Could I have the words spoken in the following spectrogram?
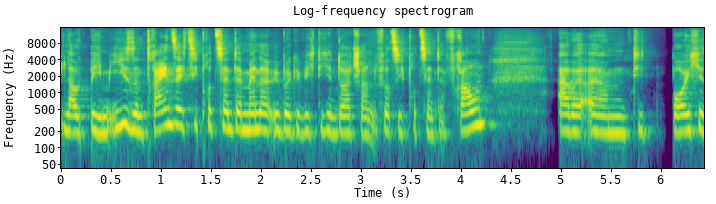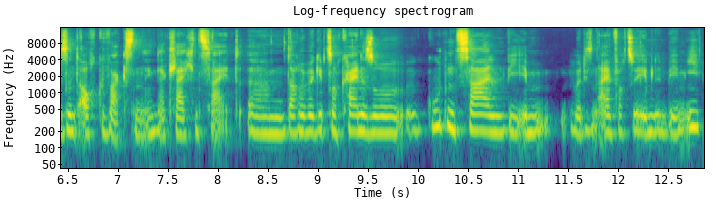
laut BMI sind 63 Prozent der Männer übergewichtig in Deutschland, 40 Prozent der Frauen. Aber ähm, die Bäuche sind auch gewachsen in der gleichen Zeit. Ähm, darüber gibt es noch keine so guten Zahlen wie eben über diesen einfach zu hebenden BMI.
